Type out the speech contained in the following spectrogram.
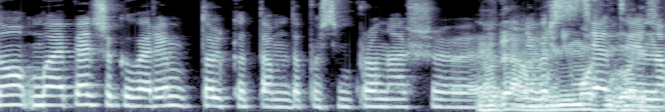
Но мы опять же говорим только там, допустим, про наши Ну да, мы не университеты про все,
